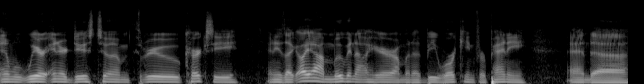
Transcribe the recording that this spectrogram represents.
and we were introduced to him through Kirksey, and he's like, "Oh yeah, I'm moving out here. I'm gonna be working for Penny," and uh,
